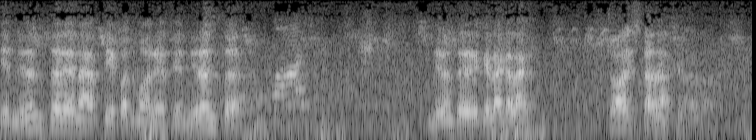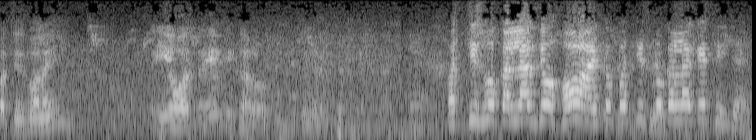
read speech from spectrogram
જે નિરંતર એના તે પદમાં રહે છે નિરંતર. નિરંતર કેટલા કલાક? ચોવીસ કલાક. પચીસમાં નહીં? એ હોય તો એ બી ખરો. પચીસમો કલાક જો હોય તો પચીસમો કલાકે થઈ જાય.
